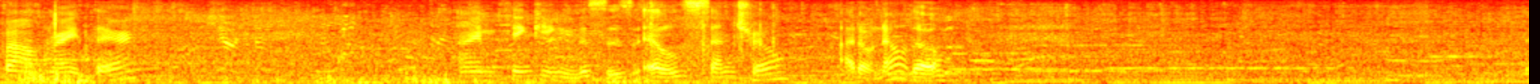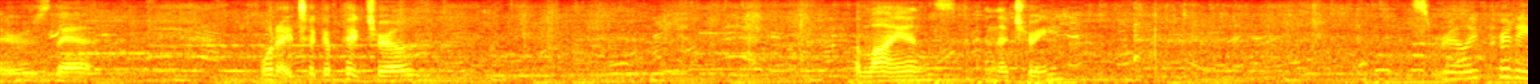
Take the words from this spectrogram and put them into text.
fountain right there. I'm thinking this is El Centro. I don't know though. There's that, what I took a picture of. The lions and the tree. It's really pretty.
